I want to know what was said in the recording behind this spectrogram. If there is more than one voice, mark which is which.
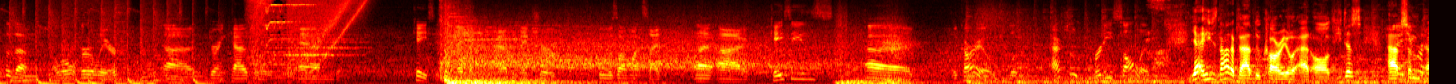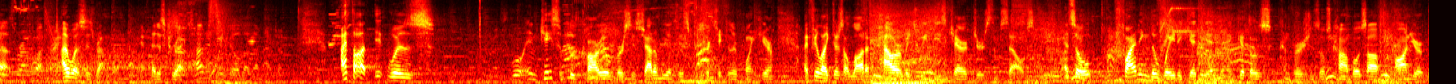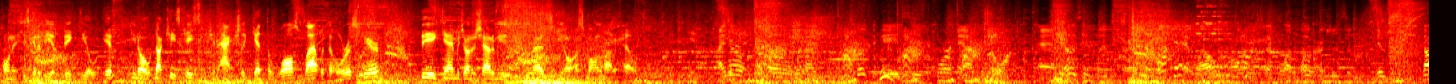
Speaker 1: both of them a little earlier uh, during casual, and Casey. Okay, I had to make sure who was on what side. Uh, uh, Casey's uh, Lucario looked actually pretty solid.
Speaker 2: Yeah, he's not a bad Lucario at all. He does have
Speaker 1: Yeah,
Speaker 2: some. uh,
Speaker 1: one, right?
Speaker 2: I was his round one.
Speaker 1: Okay.
Speaker 2: That is correct.
Speaker 1: How did you feel about that matchup?
Speaker 2: I thought it was. Well, in case of Lucario versus Shadow Mew at this particular point here, I feel like there's a lot of power between these characters themselves. And so finding the way to get in and get those conversions, those combos off on your opponent is going to be a big deal. If, you know, Nutcase Casey can actually get the walls flat with the Aura Sphere, big damage on a Shadow Mew who has, you know, a small amount of health.
Speaker 1: Yeah, I know, like, okay, well, I a lot of rushes, and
